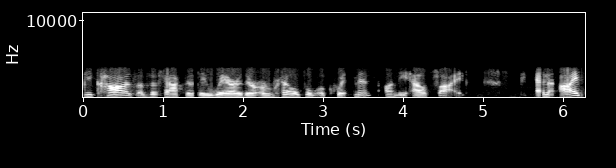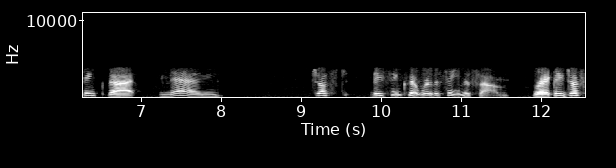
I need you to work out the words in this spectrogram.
because of the fact that they wear their arousal equipment on the outside. And I think that men just they think that we're the same as them, right? They just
